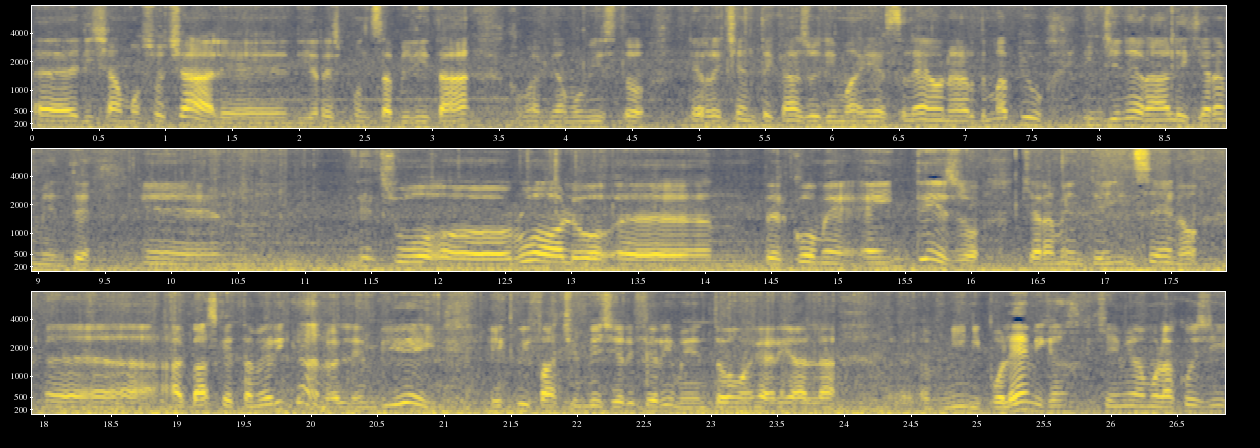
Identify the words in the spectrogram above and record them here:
eh, diciamo sociale di responsabilità come abbiamo visto nel recente caso di Myers Leonard ma più in generale chiaramente ehm, del suo uh, ruolo ehm, per come è inteso chiaramente in seno eh, al basket americano, all'NBA e qui faccio invece riferimento magari alla eh, mini polemica, chiamiamola così,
